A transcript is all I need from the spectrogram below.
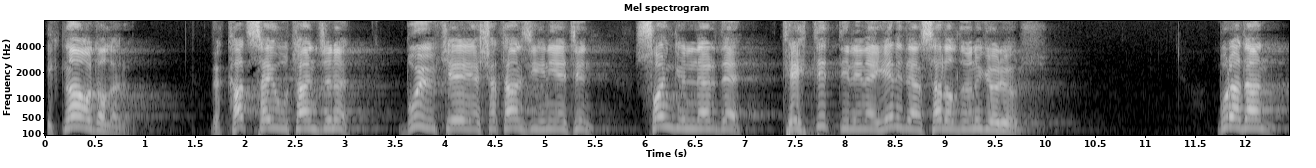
İkna odaları ve katsayı utancını bu ülkeye yaşatan zihniyetin son günlerde tehdit diline yeniden sarıldığını görüyoruz. Buradan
